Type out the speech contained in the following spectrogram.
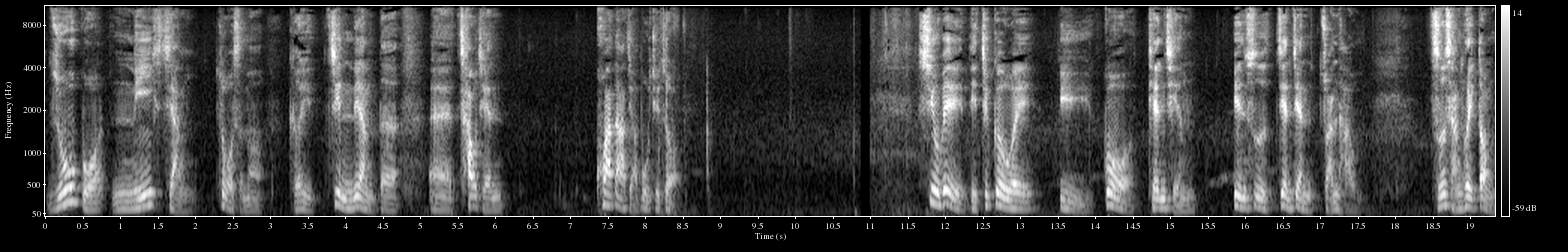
如果你想做什么，可以尽量的呃超前，夸大脚步去做。秀马伫这个月雨过天晴，运势渐渐转好，职场会动，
